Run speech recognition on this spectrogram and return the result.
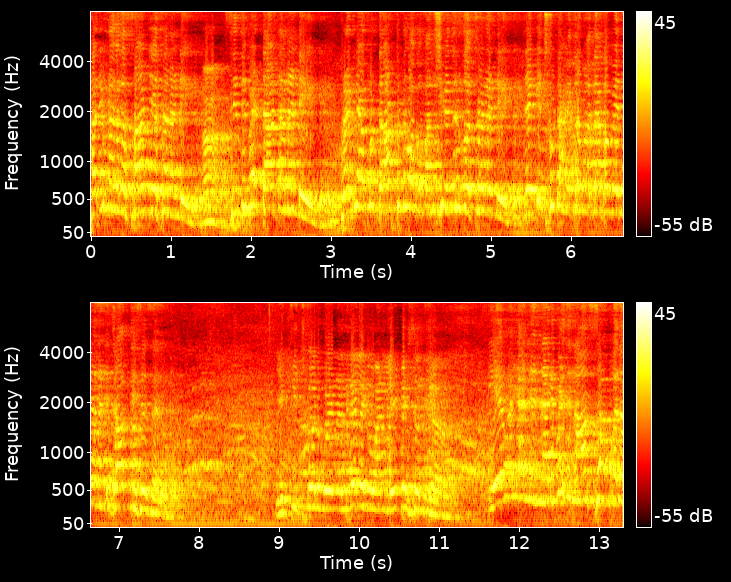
కరీంనగర్లో స్టార్ట్ చేశానండి. సిద్దిపేట దాటానండి. ప్రజ్ఞాపూర్ దాటుకుంటూ ఒక మనిషి ఎదురుకు వచ్చాడండి. ఎక్కించుకుంటూ హైదరాబాద్ దాకా పోయినానండి జాబ్ తీసేశారు. ఎక్కించుకొని పోయినందుగా లేక వాడిని లేపేసినందుగా ఏమయ్యా నేను నడిపేది నాన్ స్టాప్ కదా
